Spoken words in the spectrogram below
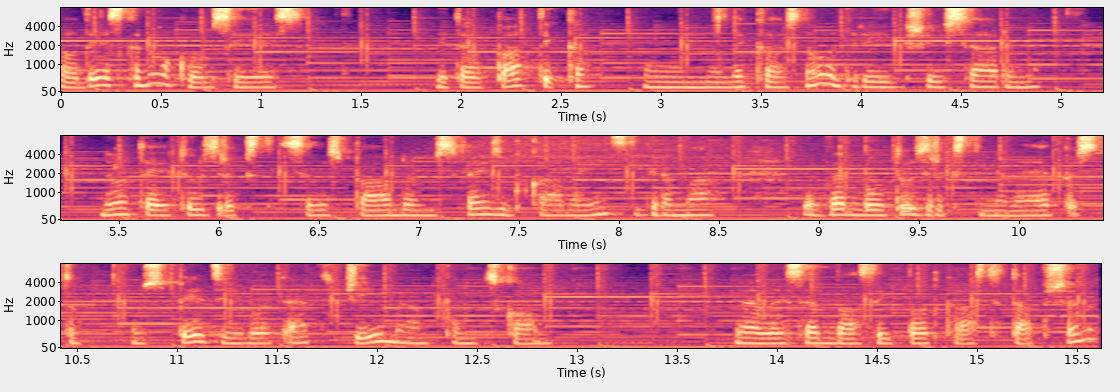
Paldies, ka noklausījies! Ja tev patika un likās noderīga šī saruna, noteikti uzraksti savas pārdomas Facebook vai Instagram, vai varbūt uzraksti man e-pastu uz piedzīvot atgmail.com. Vēlēs atbalstīt podkāstu tapšanu?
